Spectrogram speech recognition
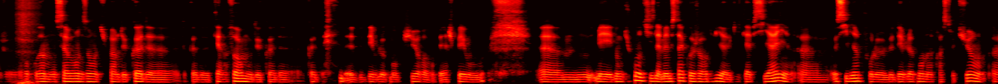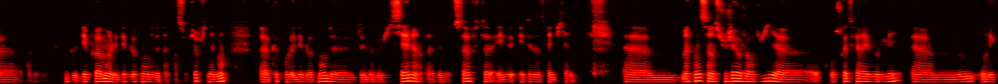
je reprogramme mon cerveau en disant tu parles de code, euh, de code Terraform ou de code, code de, développement pur en PHP ou en Go. Euh, mais donc du coup, on utilise la même stack aujourd'hui, GitLab CI, aussi bien pour le, le développement d'infrastructures, le déploiement et le développement d'infrastructures finalement, euh, que pour le développement de, nos logiciels, euh, de notre soft et de, notre API. Euh, maintenant, c'est un sujet aujourd'hui qu'on souhaite faire évoluer. on est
